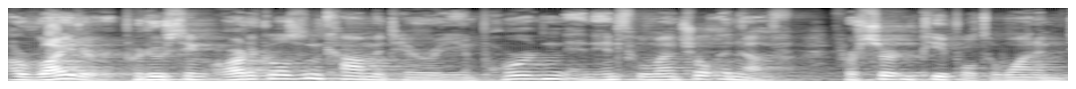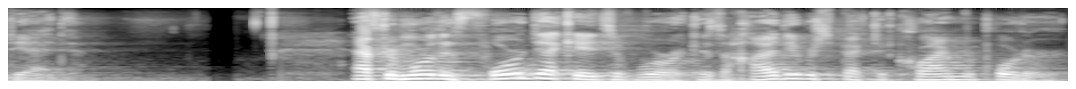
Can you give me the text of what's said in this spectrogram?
a writer producing articles and commentary important and influential enough for certain people to want him dead. After more than four decades of work as a highly respected crime reporter,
